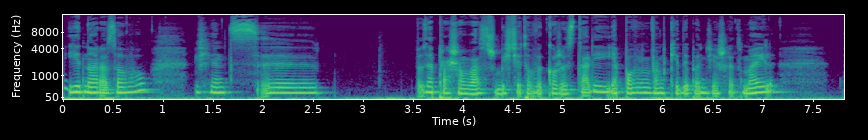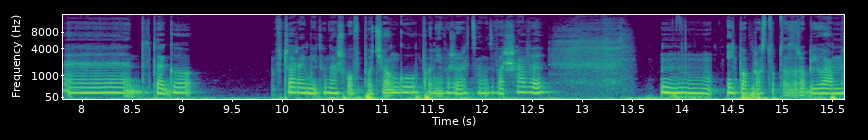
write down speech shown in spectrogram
jednorazowo, więc yy, zapraszam Was, żebyście to wykorzystali. Ja powiem Wam, kiedy będzie szedł mail. Yy, do tego wczoraj mi to naszło w pociągu, ponieważ wracam z Warszawy. Mm, I po prostu to zrobiłam,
